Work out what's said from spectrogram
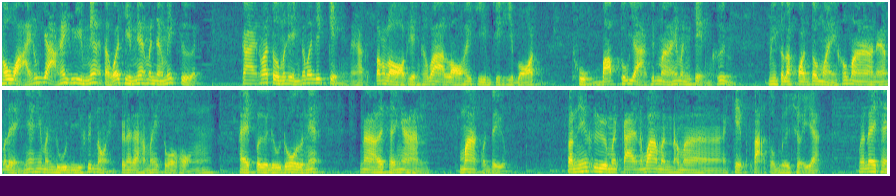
ถวายทุกอย่างให้ทีมเนี้ยแต่ว่าทีมเนี้ยมันยังไม่เกิด กลายเป็นว่าตัวมันเองก็ไม่ได้เก่งนะครับ ต้องรอเพียงแค่ว่ารอให้ทีม GT Boss ถูกบัฟทุกอย่างขึ้นมาให้มันเก่งขึ้น มีตัวละครตัวใหม่เข้ามานะครับอะไรอย่างเงี้ยให้มันดูดีขึ้นหน่อย ก็น่าจะทำให้ตัวของไฮเปอร์ลิวโดตัวเนี้ยน่าได้ใช้งานมากกว่าเดิม ตอนนี้คือมันกลายเป็นว่ามันเอามาเก็บสะสมเฉยๆอะไม่ได้ใช้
